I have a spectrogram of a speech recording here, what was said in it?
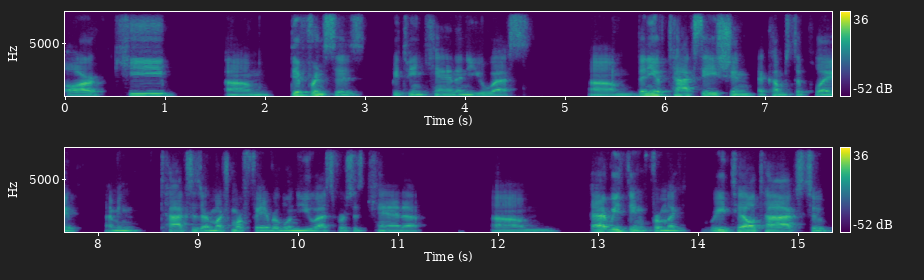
are key um, differences between Canada and the U.S. Um, then you have taxation that comes to play. I mean, taxes are much more favorable in the U.S. versus Canada. Um, everything from like retail tax to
